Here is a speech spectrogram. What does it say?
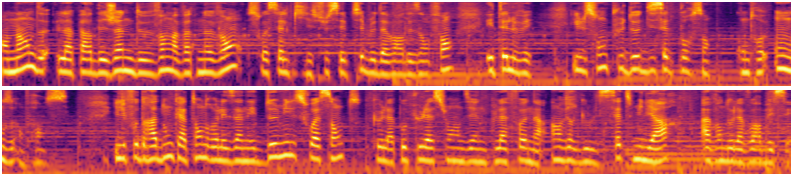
En Inde, la part des jeunes de 20 à 29 ans, soit celle qui est susceptible d'avoir des enfants, est élevée. Ils sont plus de 17%, contre 11 en France. Il faudra donc attendre les années 2060 que la population indienne plafonne à 1,7 milliard avant de l'avoir baissée.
